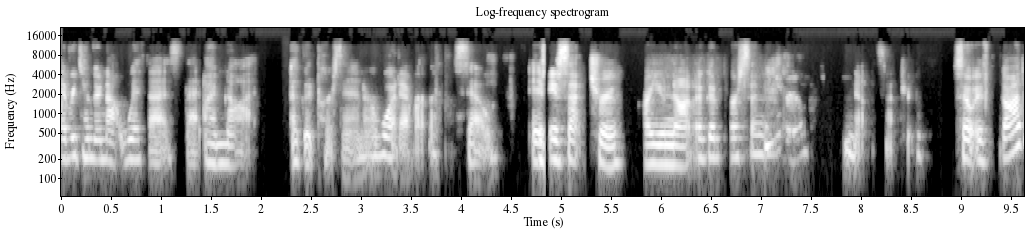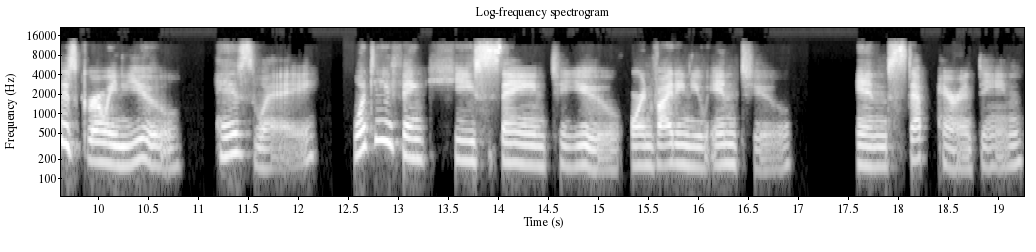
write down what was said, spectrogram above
Every time they're not with us, that I'm not a good person or whatever. So, it, is that true? Are you not a good person? True. no, it's not true. So, if God is growing you his way, what do you think he's saying to you or inviting you into in step parenting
